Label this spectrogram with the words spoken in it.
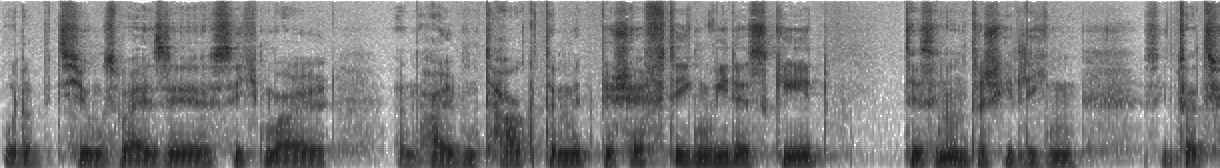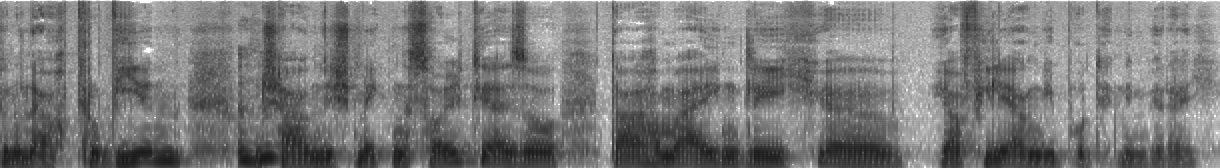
oder beziehungsweise sich mal einen halben Tag damit beschäftigen, wie das geht. Das in unterschiedlichen Situationen auch probieren mhm. und schauen, wie es schmecken sollte. Also da haben wir eigentlich äh, ja, viele Angebote in dem Bereich.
